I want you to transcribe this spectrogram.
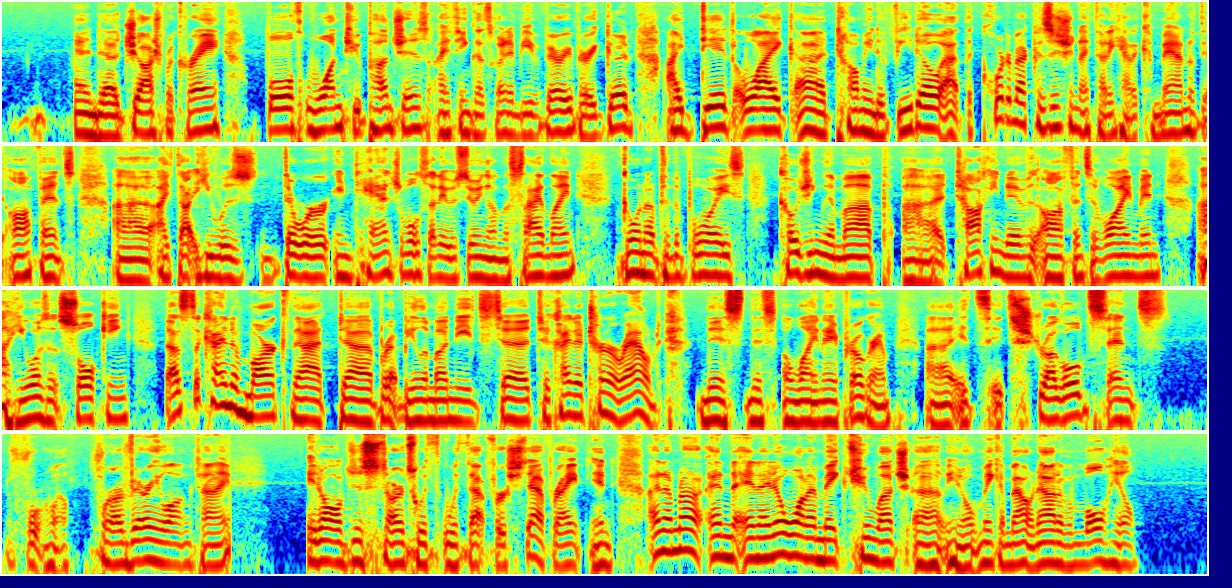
and uh, Josh McCray, both one-two punches. I think that's going to be very, very good. I did like uh, Tommy DeVito at the quarterback position. I thought he had a command of the offense. Uh, I thought he was there were intangibles that he was doing on the sideline, going up to the boys, coaching them up, uh, talking to his offensive linemen. Uh, he wasn't sulking. That's the kind of mark that uh, Bret Bielema needs to, to kind of turn around this this Illini program. it's it's struggled since for well for a very long time it all just starts with with that first step, right? And and I'm not and and I don't want to make too much, uh, you know, make a mountain out of a molehill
